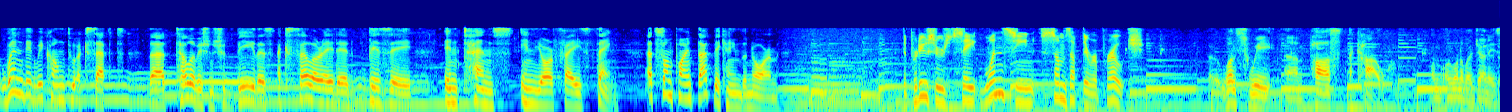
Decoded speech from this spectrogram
When did we come to accept that television should be this accelerated, busy, intense, in your face thing. At some point, that became the norm. The producers say one scene sums up their approach. Uh, once we um, passed a cow on, on one of our journeys,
